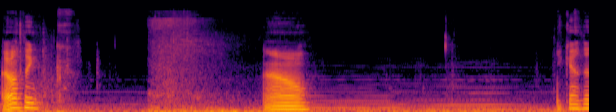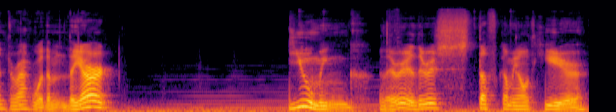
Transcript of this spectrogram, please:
I don't think... No. You can't interact with them. They are... Fuming. There is, there is stuff coming out here.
